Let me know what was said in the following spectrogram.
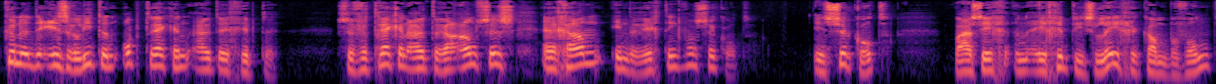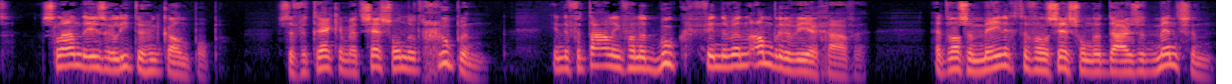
kunnen de Israëlieten optrekken uit Egypte. Ze vertrekken uit de Raamses en gaan in de richting van Sukkot. In Sukkot, waar zich een Egyptisch legerkamp bevond, slaan de Israëlieten hun kamp op. Ze vertrekken met 600 groepen. In de vertaling van het boek vinden we een andere weergave. Het was een menigte van 600.000 mensen,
